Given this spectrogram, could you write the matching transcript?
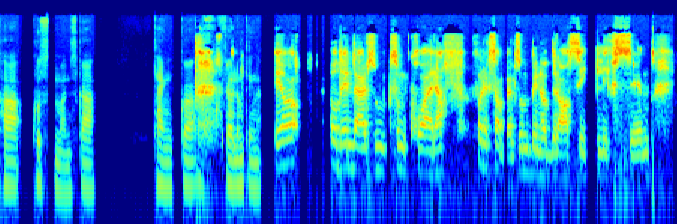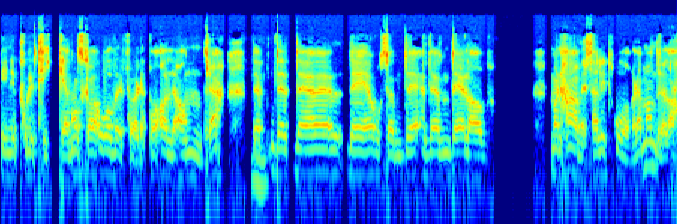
hva, hvordan man skal tenke og føle om tingene. Ja, og den der som, som KrF, f.eks., som begynner å dra sitt livssyn inn i politikken og skal overføre det på alle andre, det, mm. det, det, det er også en, en, del av man hever seg litt over de andre da,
